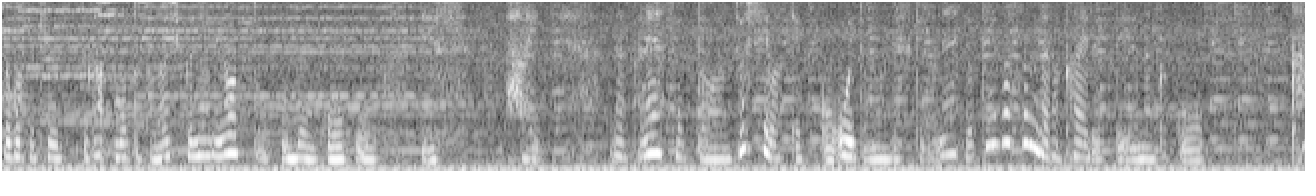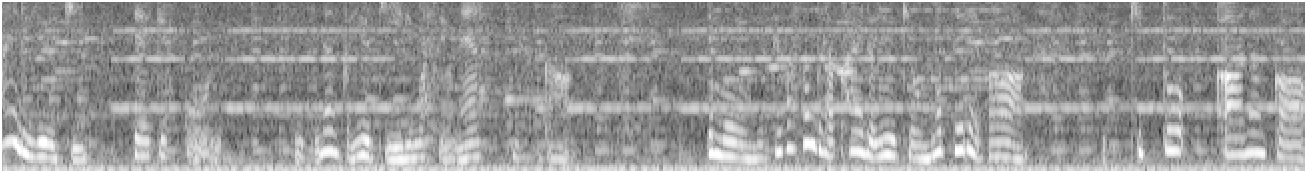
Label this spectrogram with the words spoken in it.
過ごす休日がもっと楽しくなるよと思う方法です。はい。なんかねちょっと女子は結構多いと思うんですけどね。予定が済んだら帰るっていうなんかこう帰る勇気って結構なんか勇気いりますよね。なんかでも予定が済んだら帰る勇気を持てればきっとあなんか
